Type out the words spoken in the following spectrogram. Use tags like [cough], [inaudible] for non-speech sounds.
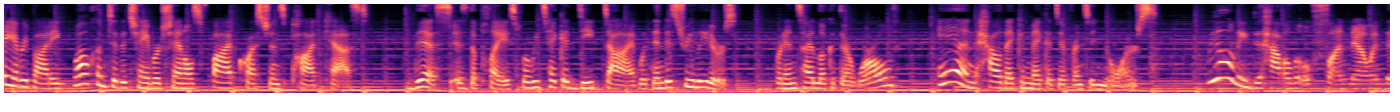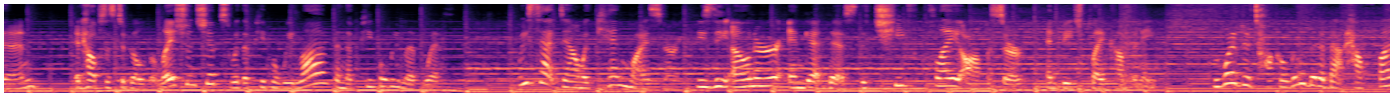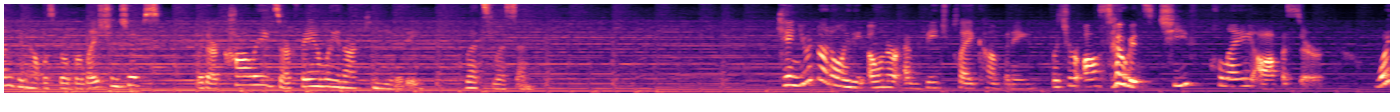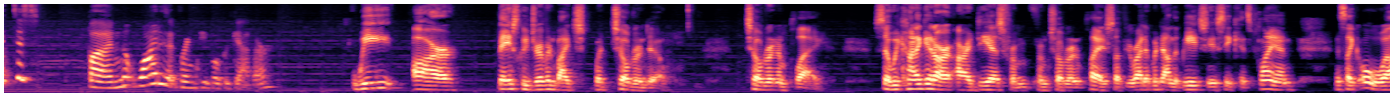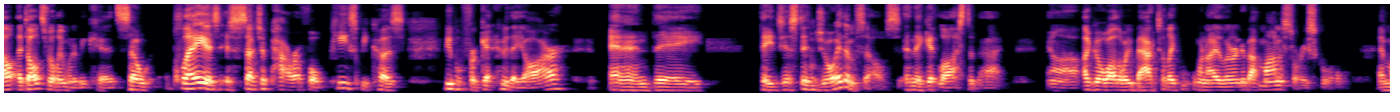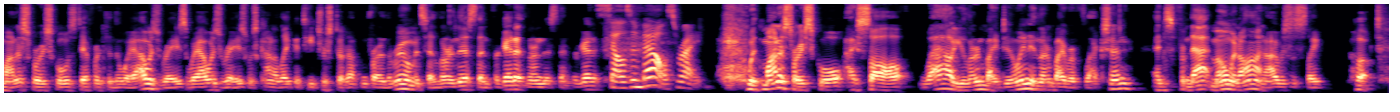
Hey, everybody, welcome to the Chamber Channel's Five Questions podcast. This is the place where we take a deep dive with industry leaders for an inside look at their world and how they can make a difference in yours. We all need to have a little fun now and then. It helps us to build relationships with the people we love and the people we live with. We sat down with Ken Weisner. He's the owner and get this, the chief play officer at Beach Play Company. We wanted to talk a little bit about how fun can help us build relationships with our colleagues, our family, and our community. Let's listen. Ken, you're not only the owner of Beach Play Company, but you're also [laughs] its chief play officer. What does fun, why does it bring people together? We are basically driven by ch- what children do children and play. So we kind of get our, our, ideas from from children and play. So if you're right up and down the beach and you see kids playing, it's like, oh well, adults really want to be kids. So play is is such a powerful piece because people forget who they are and they they just enjoy themselves and they get lost in that. Uh, I go all the way back to like when I learned about Montessori school. And Montessori school is different than the way I was raised. The way I was raised was kind of like a teacher stood up in front of the room and said, learn this, then forget it, learn this, then forget it. Cells and bells, right. [sighs] With Montessori school, I saw, wow, you learn by doing and learn by reflection. And from that moment on, I was just like hooked,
